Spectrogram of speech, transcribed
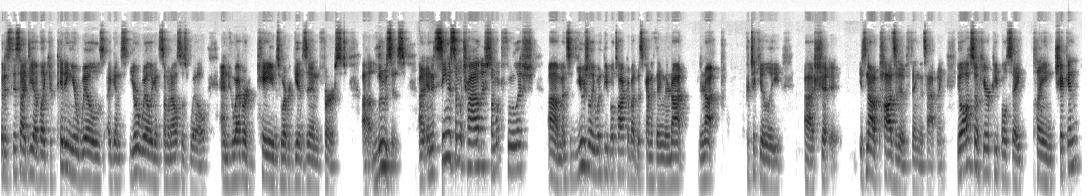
but it's this idea of like you're pitting your wills against your will against someone else's will, and whoever caves, whoever gives in first, uh, loses. Uh, and it's seen as somewhat childish, somewhat foolish. Um, and so usually when people talk about this kind of thing, they're not they're not particularly uh, it's not a positive thing that's happening. You'll also hear people say playing chicken,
